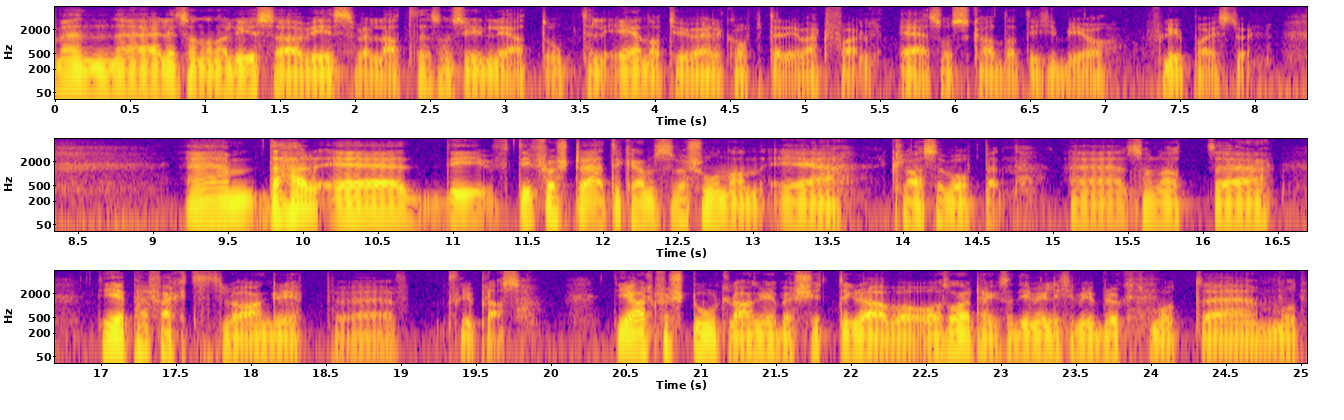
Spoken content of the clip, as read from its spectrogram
Men uh, litt sånn analyser viser vel at det er sannsynlig at opptil 21 helikopter i hvert fall er så skadd at de ikke blir å fly på en stund. Um, det her er de, de første Ettercams-versjonene er klasevåpen. Uh, sånn at de er perfekte til å angripe flyplasser de er altfor store til å angripe skyttergrav og, og, sånne ting, så de vil ikke bli brukt mot, eh, mot,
